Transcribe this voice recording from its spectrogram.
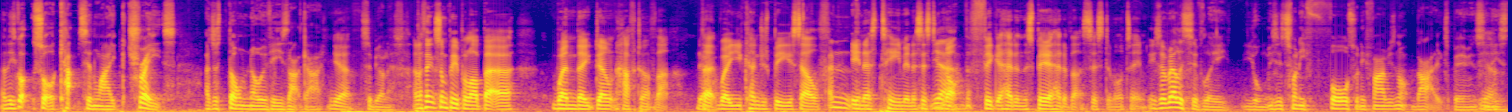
And he's got sort of captain like traits. I just don't know if he's that guy, Yeah. to be honest. And I think some people are better when they don't have to have that. Yeah. That where you can just be yourself And- in a team, in a system, Yeah. not the figurehead and the spearhead of that system or team. He's a relatively young. He's 24, 25. He's not that experienced. Yeah. And he's,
